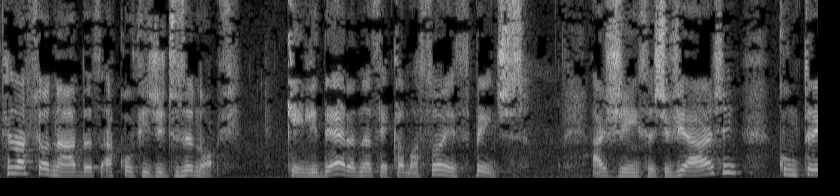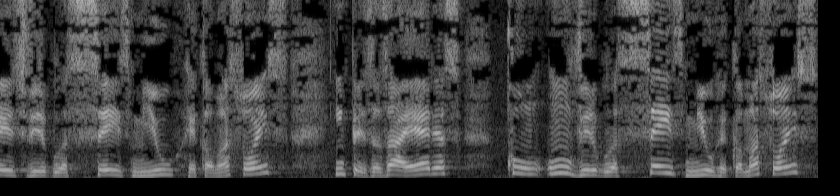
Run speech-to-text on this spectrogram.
relacionadas à Covid-19. Quem lidera nas reclamações, bem, agências de viagem, com 3,6 mil reclamações, empresas aéreas, com 1,6 mil reclamações,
